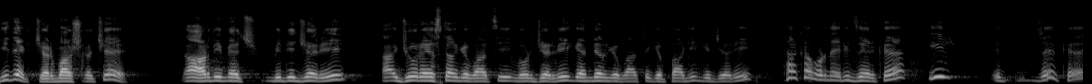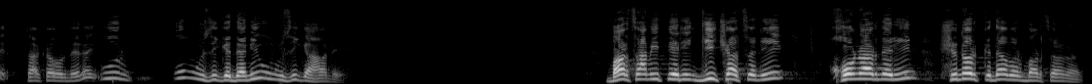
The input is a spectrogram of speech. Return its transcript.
Գիտեք, ջերբաշխը չէ, դա արդի մեջ պիտի ջերի, ջուրը այստեղ գվացի, որ ջերվի, գնդեղ գվացի, գփագի, գջերի, թակավորների ձերքը իր ձերքը թակավորները ուր ում ուզի գդանի, ում ուզի գահանի։ Բարձամիտներին գիչացնի, խոնարներին շնորհ կդա որ բարձրանան։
